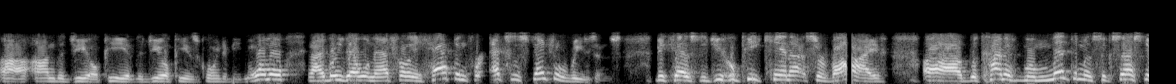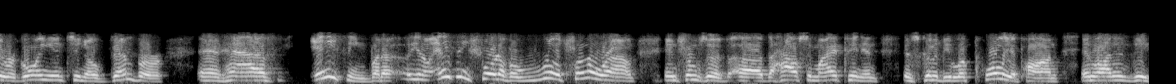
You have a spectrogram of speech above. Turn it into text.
uh, on the GOP if the GOP is going to be normal, and I believe that will naturally happen for existential reasons because the GOP cannot survive uh, the kind of momentum and success they were going into November and have anything but a you know anything short of a real turnaround in terms of uh, the House, in my opinion, is going to be looked poorly upon in a lot of the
